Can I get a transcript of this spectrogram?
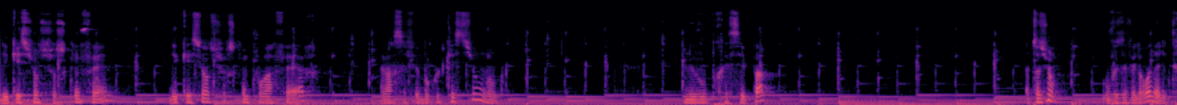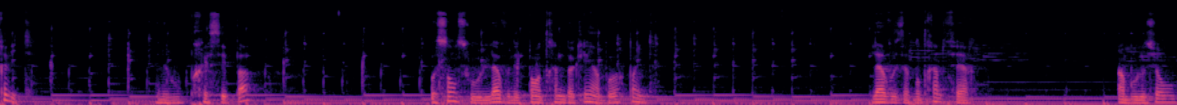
des questions sur ce qu'on fait, des questions sur ce qu'on pourra faire. Alors ça fait beaucoup de questions, donc ne vous pressez pas. Attention, vous avez le droit d'aller très vite. Mais ne vous pressez pas Au sens où là, vous n'êtes pas en train de bâcler un PowerPoint. Là, vous êtes en train de faire un boulot sur vous.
